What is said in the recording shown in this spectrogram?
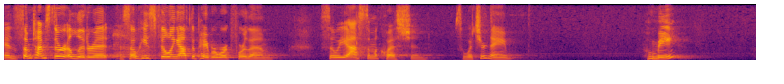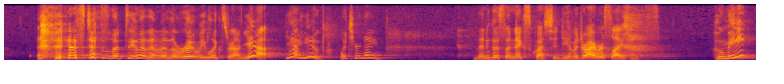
And sometimes they're illiterate, so he's filling out the paperwork for them. So he asks them a question So, what's your name? Who, me? it's just the two of them in the room. He looks around. Yeah, yeah, you. What's your name? And then he goes to the next question Do you have a driver's license? Who, me?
